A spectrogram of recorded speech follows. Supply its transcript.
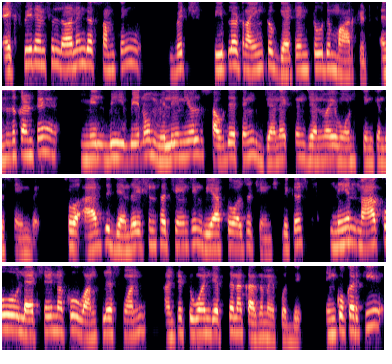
experiential learning is something which people are trying to get in to the market ఎందుకంటే know millennials how they think Gen X and Gen Y won't think in the same way so as the generations are changing we have to also change because నేను నాకు లెట్స్ నాకు వన్ ప్లస్ వన్ అంటే టూ అని చెప్తే నాకు అర్థమైపోద్ది. ఇంకొకరికి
